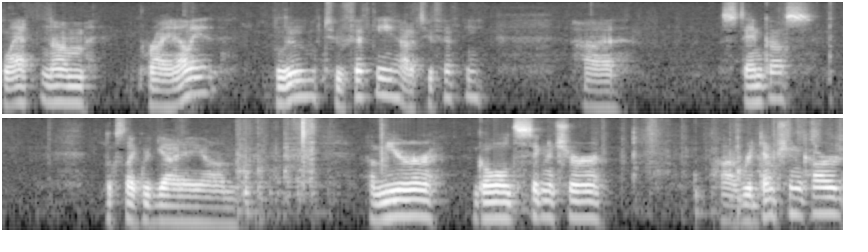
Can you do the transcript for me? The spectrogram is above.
Platinum Brian Elliott, blue 250 out of 250. Uh, Stamkos. Looks like we've got a, um, a mirror gold signature uh, redemption card,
